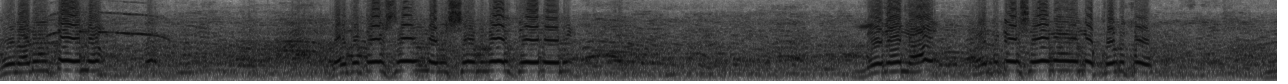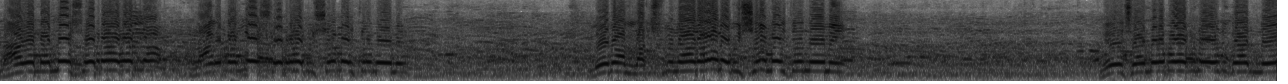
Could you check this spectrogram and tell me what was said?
నేను అడుగుతా ఉన్నా. వెంకటేశ్వర విషయంలో చేయలేని లేదన్నా వెంకటేశ్వరరావు ఉన్న కొడుకు నాగమల్లేశ్వరరావు వల్ల నాగమల్లేశ్వరరావు విషయం అయితేనేమి లేదా లక్ష్మీనారాయణ విషయం అయితేనేమి నేను చంద్రబాబు నాయుడు గారిని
